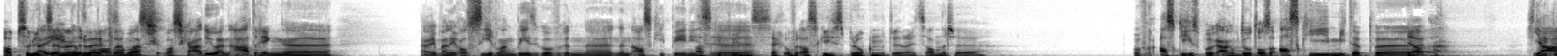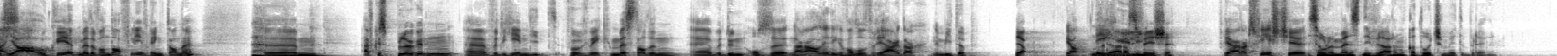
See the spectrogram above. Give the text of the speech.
Absoluut, Allee, ze hebben dat er werk van was, gemaakt. was schaduw en adering... ja, ik ben hier al zeer lang bezig over een, een ASCII-penis. ASCII. Zeg, over ASCII gesproken, moeten we naar iets anders... over ASCII gesproken. Ah, je bedoelt onze ASCII-meetup. eh, ja. Ja, Stickers. ja oké, het midden van de aflevering dan. Hè. Ehm, even pluggen eh, voor degenen die het vorige week gemist hadden. Eh, we doen onze, naar aanleiding van onze verjaardag, een meetup. Ja, Ja, 9 juli. verjaardagsfeestje. Verjaardagsfeestje. Zouden mensen die vragen om een cadeautje mee te brengen?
